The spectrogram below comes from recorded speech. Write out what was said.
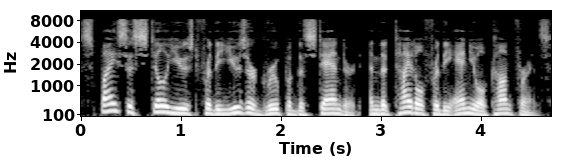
SPICE is still used for the user group of the standard, and the title for the annual conference.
